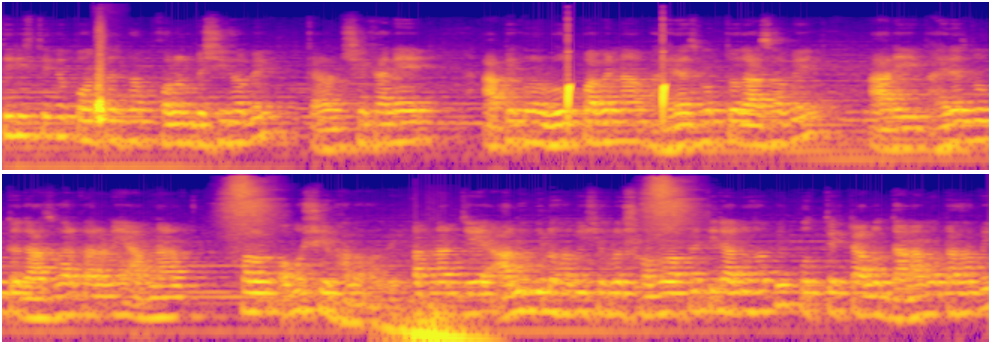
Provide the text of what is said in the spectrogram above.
তিরিশ থেকে পঞ্চাশ ভাগ ফলন বেশি হবে। কারণ সেখানে আপনি কোনো রোগ পাবেন না ভাইরাস মুক্ত গাছ হবে। আর এই ভাইরাস মুক্ত গাছ হওয়ার কারণে আপনার ফলন অবশ্যই ভালো হবে। আপনার যে আলুগুলো হবে, সেগুলো সম আকৃতির আলু হবে, প্রত্যেকটা আলুর দানা মোটা হবে।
